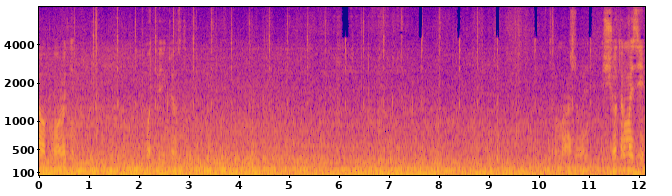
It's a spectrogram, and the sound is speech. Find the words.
Право поворотник. Вот перекресток. Тормаживай. Еще тормози.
